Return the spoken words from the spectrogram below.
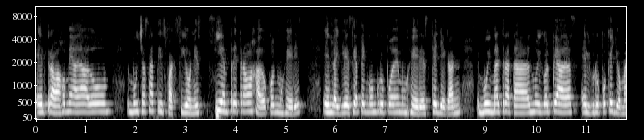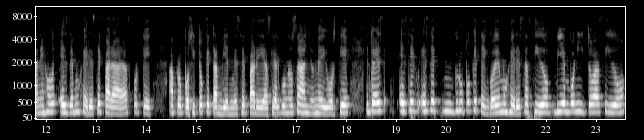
el trabajo me ha dado muchas satisfacciones, siempre he trabajado con mujeres. En la iglesia tengo un grupo de mujeres que llegan muy maltratadas, muy golpeadas. El grupo que yo manejo es de mujeres separadas porque a propósito que también me separé hace algunos años, me divorcié. Entonces, ese, ese grupo que tengo de mujeres ha sido bien bonito, ha sido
